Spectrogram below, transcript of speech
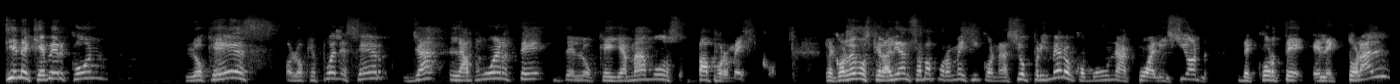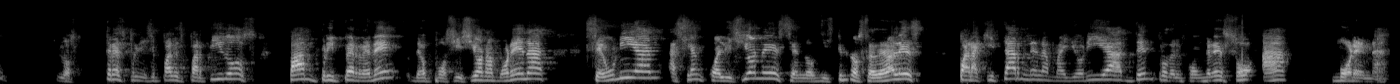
tiene que ver con lo que es o lo que puede ser ya la muerte de lo que llamamos Va por México. Recordemos que la Alianza Va por México nació primero como una coalición de corte electoral, los tres principales partidos, PAN, PRI, PRD, de oposición a Morena, se unían, hacían coaliciones en los distritos federales para quitarle la mayoría dentro del Congreso a Morena.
